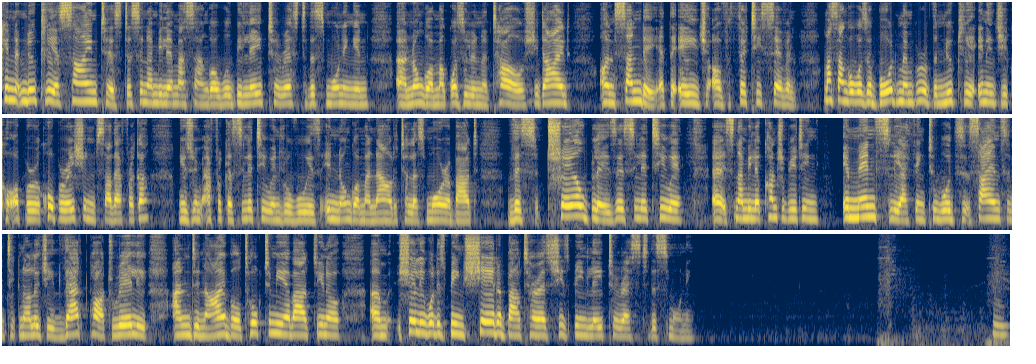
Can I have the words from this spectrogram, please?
African nuclear scientist Senamile Masango will be laid to rest this morning in uh, Nongoma, KwaZulu-Natal. She died on Sunday at the age of 37. Masango was a board member of the Nuclear Energy Cooper Corporation of South Africa. Newzroom Afrika Silethiwe Ndlovu is in Nongoma now to tell us more about this trailblazer. Silethiwe uh, Senamile contributing immensely, I think, towards science and technology. That part really undeniable. Talk to me about, you know, um, surely what is being shared about her as she's being laid to rest this morning. Hmm.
